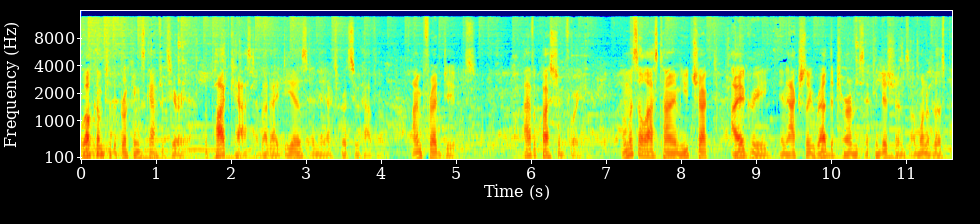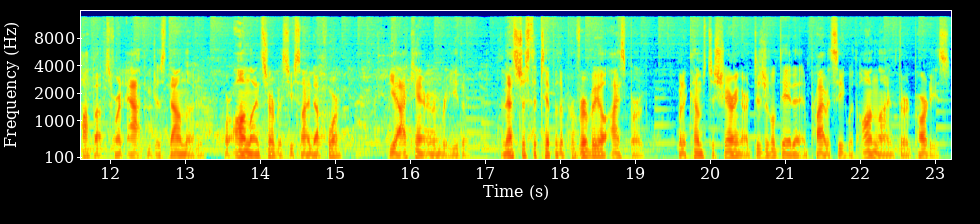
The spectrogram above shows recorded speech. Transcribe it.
Welcome to the Brookings Cafeteria, the podcast about ideas and the experts who have them. I'm Fred Dews. I have a question for you. When was the last time you checked I agree and actually read the terms and conditions on one of those pop ups for an app you just downloaded or online service you signed up for? Yeah, I can't remember either. And that's just the tip of the proverbial iceberg when it comes to sharing our digital data and privacy with online third parties.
